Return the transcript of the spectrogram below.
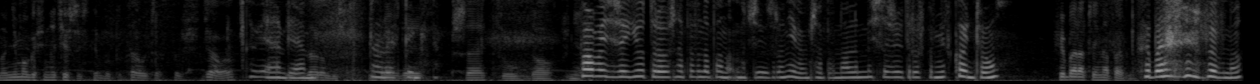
No nie mogę się nacieszyć tym, bo tu cały czas coś działa. Wiem, wiem. Zarobiście. Ale jest pięknie. Przecudownie. Pomyśl, że jutro już na pewno pan, znaczy jutro nie wiem czy na pewno, ale myślę, że jutro już pewnie skończą. Chyba raczej na pewno. Chyba raczej na pewno.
